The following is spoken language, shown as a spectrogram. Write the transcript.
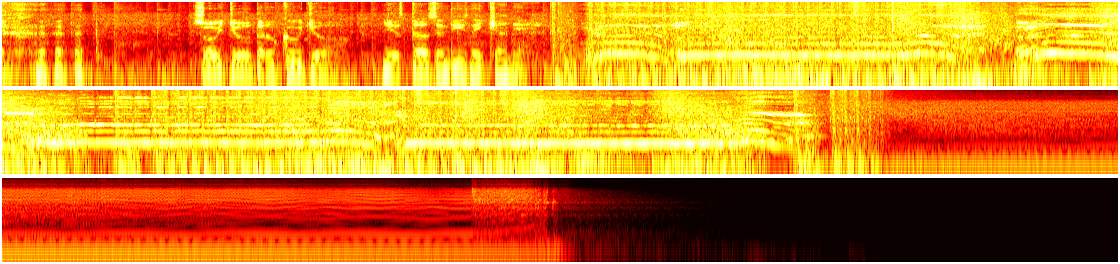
Soy yo, Tarokuyo, y estás en Disney Channel.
